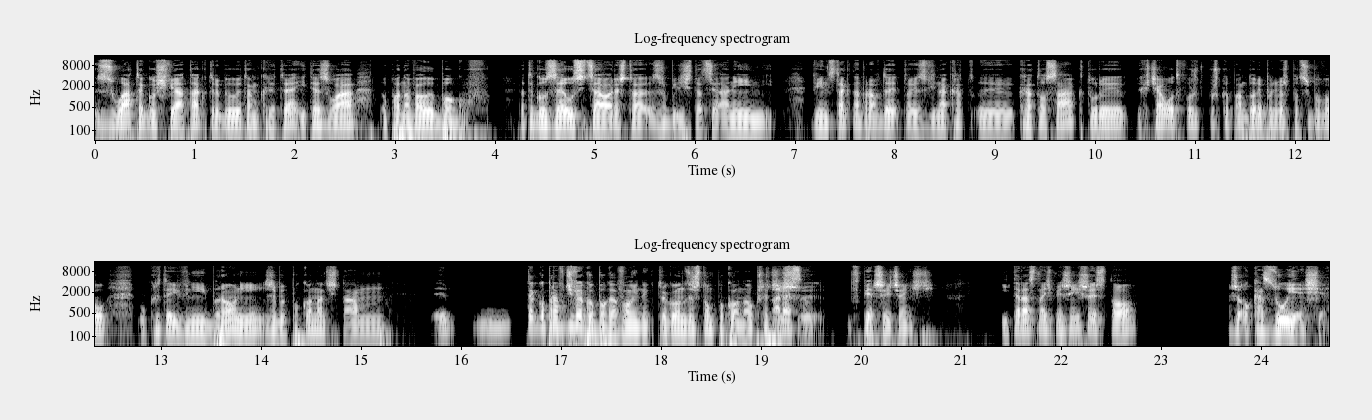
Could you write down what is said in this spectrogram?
zła tego świata, które były tam kryte, i te zła opanowały bogów. Dlatego Zeus i cała reszta zrobili się tacy, a nie inni. Więc tak naprawdę to jest wina y, Kratosa, który chciał otworzyć puszkę Pandory, ponieważ potrzebował ukrytej w niej broni, żeby pokonać tam y, tego prawdziwego boga wojny, którego on zresztą pokonał przecież Aresa. y, w pierwszej części. I teraz najśmieszniejsze jest to, że okazuje się,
